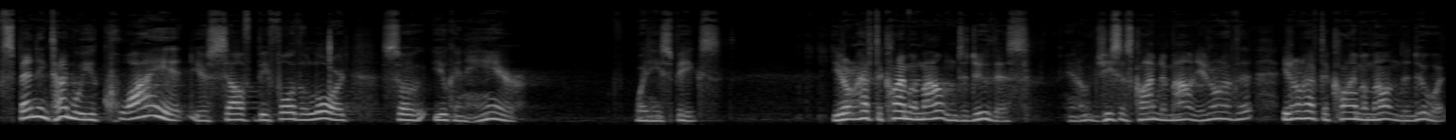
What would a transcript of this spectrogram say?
spending time where you quiet yourself before the Lord so you can hear when he speaks. You don't have to climb a mountain to do this. You know, Jesus climbed a mountain. You don't have to, you don't have to climb a mountain to do it.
